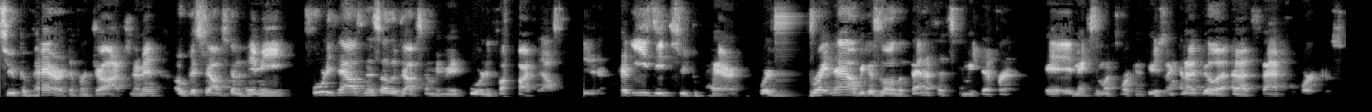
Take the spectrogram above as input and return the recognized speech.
to compare different jobs. You know what I mean? Oh, this job's going to pay me forty thousand. This other job's going to pay me forty five Very easy to compare. Whereas right now, because all the benefits can be different, it, it makes it much more confusing. And I feel that that's bad for workers.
